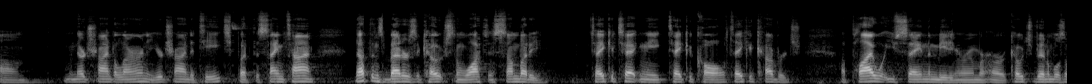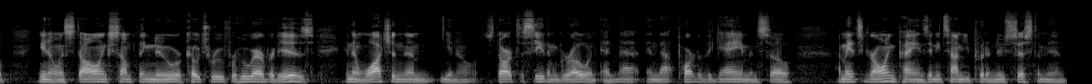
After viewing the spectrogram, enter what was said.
um, when they're trying to learn and you're trying to teach. But at the same time, nothing's better as a coach than watching somebody take a technique, take a call, take a coverage, apply what you say in the meeting room, or, or Coach Venables, you know, installing something new, or Coach Roof, or whoever it is, and then watching them, you know, start to see them grow in, in that in that part of the game. And so, I mean, it's growing pains anytime you put a new system in.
